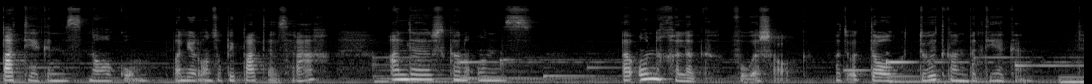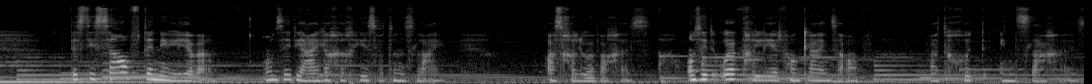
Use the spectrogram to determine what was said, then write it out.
padtekens nakom wanneer ons op die pad is, reg? Anders kan ons 'n ongeluk veroorsaak wat ook dalk dood kan beteken. Dis dieselfde in die lewe. Ons het die Heilige Gees wat ons lei as gelowiges. Ons het ook geleer van kleins af wat goed en sleg is.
